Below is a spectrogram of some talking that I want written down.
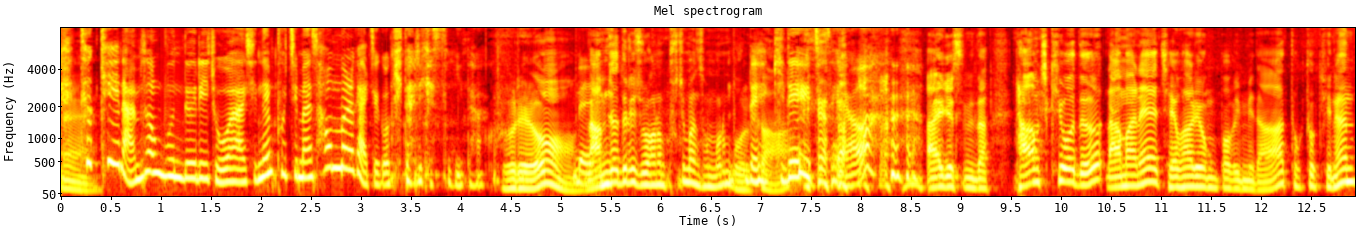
네. 특히 남성분들이 좋아하시는 푸짐한 선물 가지고 기다리겠습니다. 그래요? 네. 남자들이 좋아하는 푸짐한 선물은 뭘까? 네, 기대해 주세요. 알겠습니다. 다음 주 키워드 나만의 재활용법입니다. 톡톡 튀는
